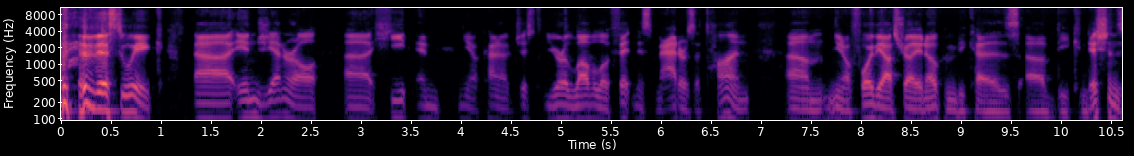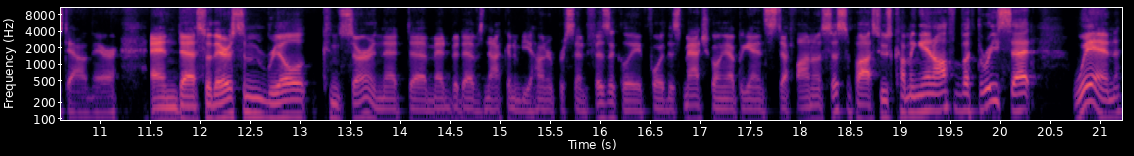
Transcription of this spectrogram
this week. Uh, in general, uh, heat and, you know, kind of just your level of fitness matters a ton um, you know, for the Australian Open because of the conditions down there. And uh, so there's some real concern that uh, Medvedev's not going to be 100% physically for this match going up against Stefano Tsitsipas, who's coming in off of a three set win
